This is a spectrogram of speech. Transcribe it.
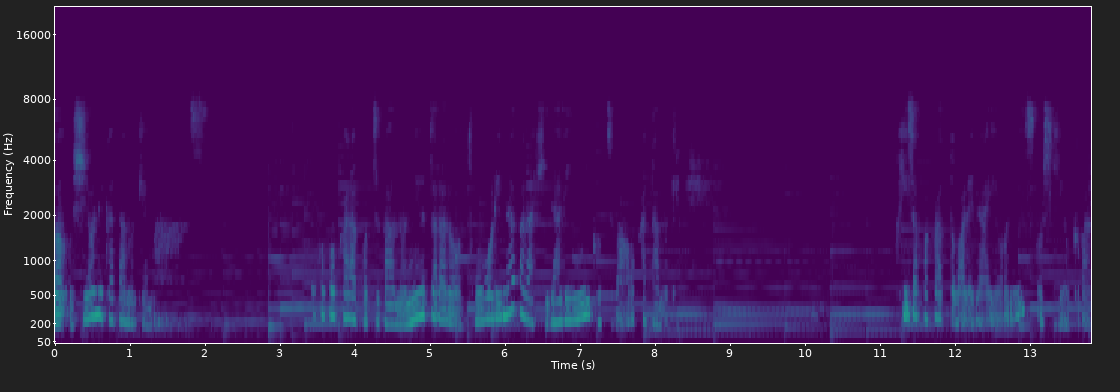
盤後ろに傾けます。ここから骨盤のニュートラルを通りながら左に骨盤を傾けて膝パカッと割れないように少し気を配っ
